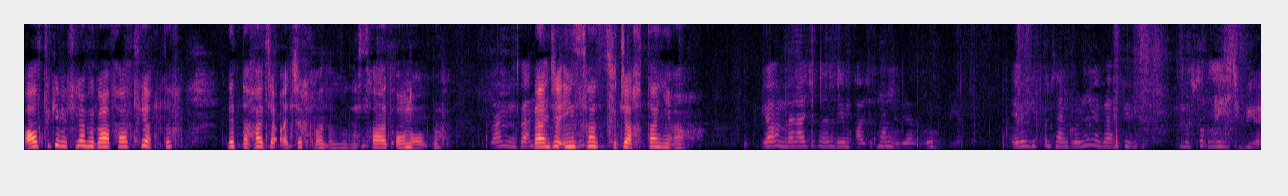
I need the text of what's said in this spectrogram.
Altı gibi filan bir kahvaltı yaptık. Ve dahaca acıkmadım bile. Saat 10 oldu. Ben, ben Bence acıktım. insan sıcaktan ya. Ya ben acıkmadım benim acıkmam da biraz vurur. Eve gittim sen gördün ya ben Yosola içmiyor.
